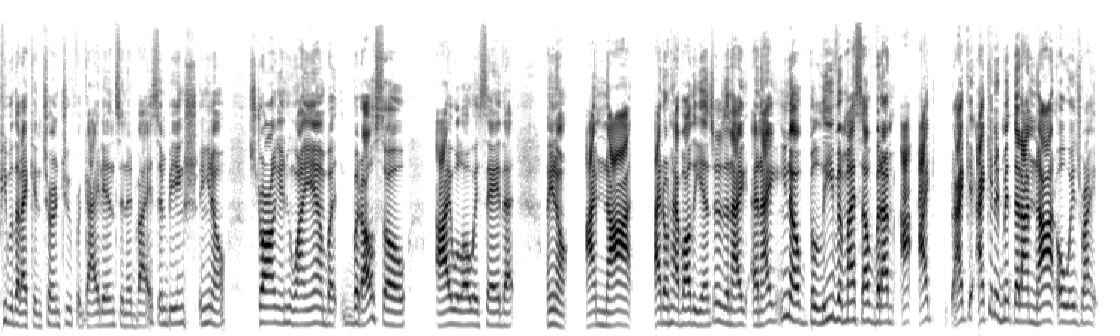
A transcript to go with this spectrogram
people that I can turn to for guidance and advice and being, you know, strong in who I am, but but also I will always say that you know, I'm not I don't have all the answers, and I and I you know believe in myself, but I'm I I I can, I can admit that I'm not always right,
